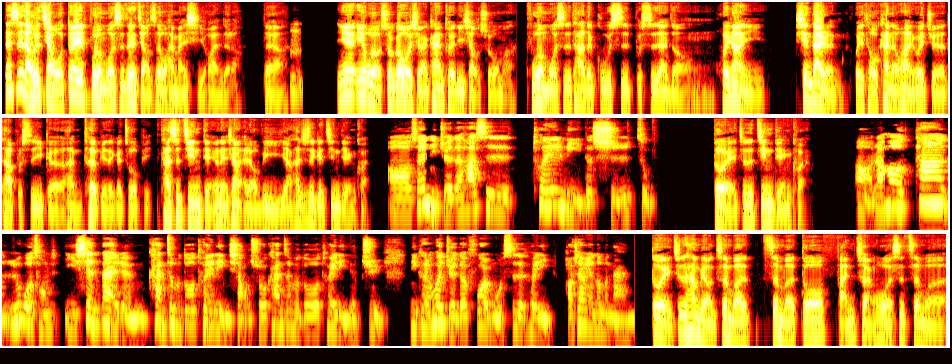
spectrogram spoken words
但是老实讲，我对福尔摩斯这个角色我还蛮喜欢的了，对啊，嗯，因为因为我有说过我喜欢看推理小说嘛，福尔摩斯他的故事不是那种会让你。现代人回头看的话，你会觉得它不是一个很特别的一个作品，它是经典，有点像 LV 一样，它就是一个经典款。哦，所以你觉得它是推理的始祖？对，就是经典款。哦，然后他如果从以现代人看这么多推理小说，看这么多推理的剧，你可能会觉得福尔摩斯的推理好像没有那么难。对，就是他没有这么这么多反转，或者是这么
